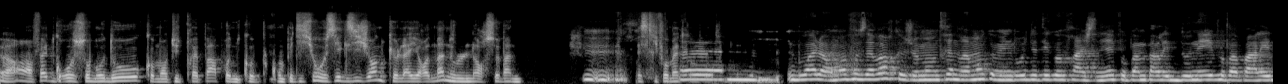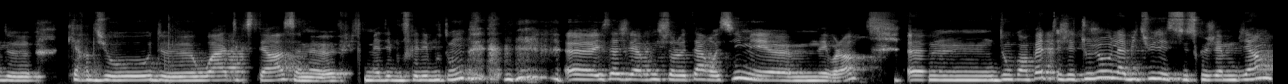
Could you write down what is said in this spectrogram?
en fait, grosso modo, comment tu te prépares pour une compétition aussi exigeante que l'Ironman ou le Norseman Mm, mm. Est-ce qu'il faut mettre euh, Bon, alors, moi, il faut savoir que je m'entraîne vraiment comme une brute de décoffrage. C'est-à-dire qu'il ne faut pas me parler de données, il ne faut pas parler de cardio, de watts, etc. Ça me met des bouffées des boutons. euh, et ça, je l'ai appris sur le tard aussi, mais, euh, mais voilà. Euh, donc, en fait, j'ai toujours eu l'habitude, et c'est ce que j'aime bien,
